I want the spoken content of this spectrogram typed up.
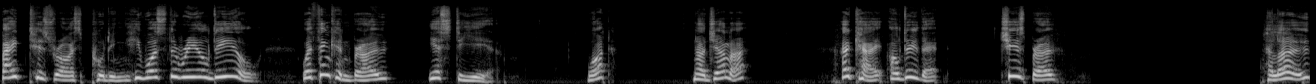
baked his rice pudding. He was the real deal. We're thinking, bro, yesteryear. What? Nigella? OK, I'll do that. Cheers, bro. Hello?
